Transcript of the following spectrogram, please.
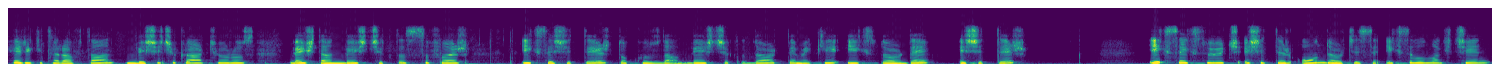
her iki taraftan 5'i çıkartıyoruz. 5'ten 5 çıktı 0. x eşittir 9'dan 5 çıktı 4. Demek ki x 4'e eşittir x eksi 3 eşittir 14 ise x'i bulmak için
